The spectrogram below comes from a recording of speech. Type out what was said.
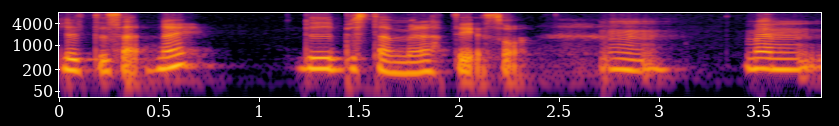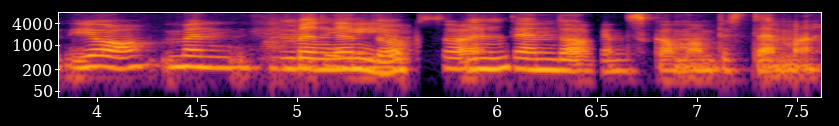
lite så här, nej, vi bestämmer att det är så. Mm. Men ja, men, Men ändå. också Mm. den dagen ska man bestämma.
